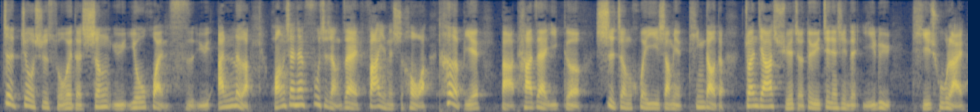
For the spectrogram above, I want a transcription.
这就是所谓的生于忧患，死于安乐啊。黄珊珊副市长在发言的时候啊，特别把他在一个市政会议上面听到的专家学者对于这件事情的疑虑提出来。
